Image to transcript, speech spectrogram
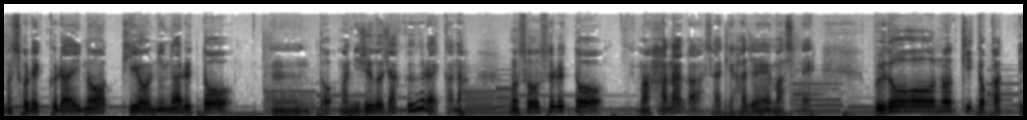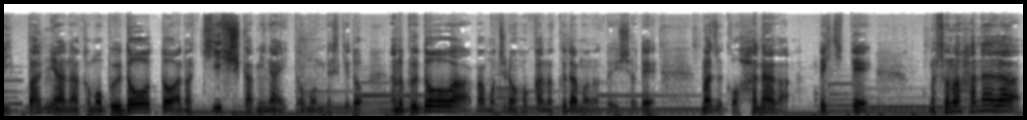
まあ、それくらいの気温になると、うんと、まあ、20度弱ぐらいかな。もうそうすると、まあ、花が咲き始めますね。ブドウの木とかって一般にはなんかもうブドウとあの木しか見ないと思うんですけど、あのブドウはまもちろん他の果物と一緒で、まずこう花ができて、まあ、その花が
